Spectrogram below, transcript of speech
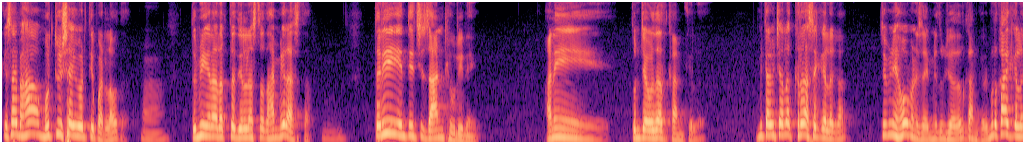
की साहेब हा मृत्यूशाहीवरती पडला होता. तुम्ही याला रक्त दिलं नसतं तर हा मेला असता. तरी त्याची जाण ठेवली नाही. आणि तुमच्या विरोधात काम केलं. मी त्याला विचारलं खरं असं केलं का? तुम्ही हो म्हणे साहेब मी तुमच्या विरोधात काम केलं. म्हणलं काय केलं?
